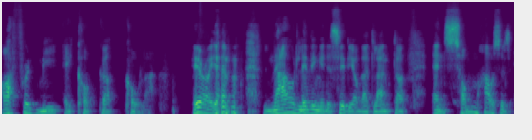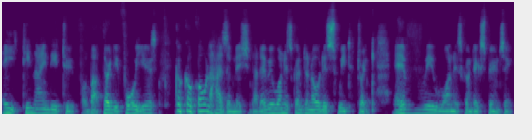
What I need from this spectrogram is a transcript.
offered me a Coca Cola. Here I am now living in the city of Atlanta, and somehow since 1892, for about 34 years, Coca Cola has a mission that everyone is going to know this sweet drink. Everyone is going to experience it.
